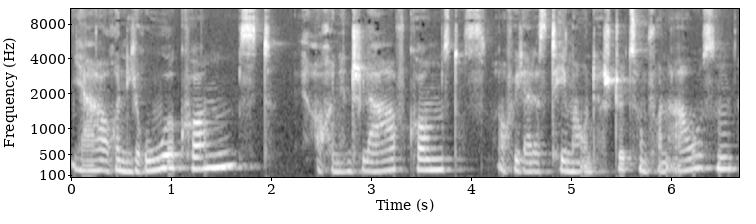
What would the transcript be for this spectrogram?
ja auch in die Ruhe kommst, auch in den Schlaf kommst. Das ist auch wieder das Thema Unterstützung von außen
